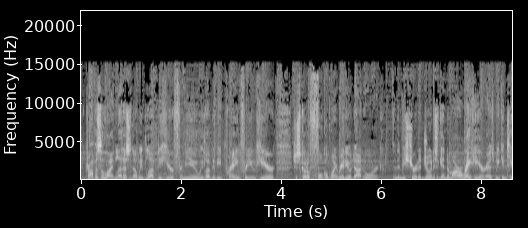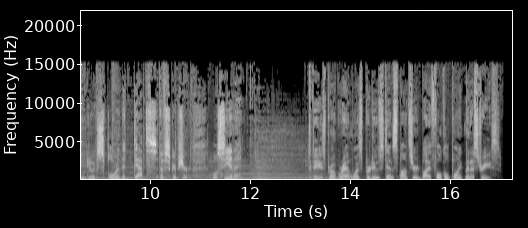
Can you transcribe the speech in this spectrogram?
Drop us a line. Let us know. We'd love to hear from you. We'd love to be praying for you here. Just go to focalpointradio.org and then be sure to join us again tomorrow right here as we continue to explore the depths of Scripture. We'll see you then. Today's program was produced and sponsored by Focal Point Ministries.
